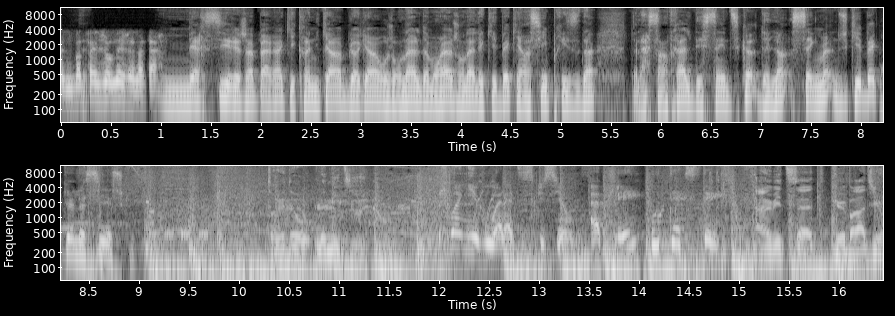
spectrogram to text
Une bonne fin de journée, Jonathan. Merci Régent Parent, qui est chroniqueur, blogueur au Journal de Montréal, Journal de Québec et ancien président de la Centrale des syndicats de l'enseignement du Québec, le CSQ. Trudeau, le midi. Joignez-vous à la discussion. Appelez ou textez 187 Cube Radio.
